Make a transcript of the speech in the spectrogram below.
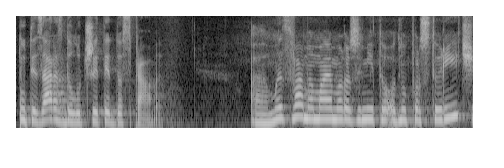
тут і зараз долучити до справи? Е, Ми з вами маємо розуміти одну просту річ.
